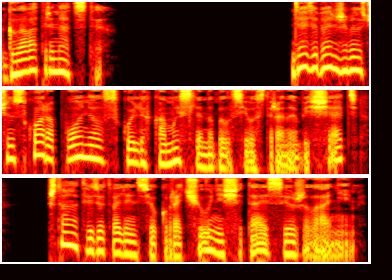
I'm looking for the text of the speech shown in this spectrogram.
Глава 13. Дядя Бенджамин очень скоро понял, сколь легкомысленно было с его стороны обещать, что он отведет Валенсию к врачу, не считаясь ее желаниями.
